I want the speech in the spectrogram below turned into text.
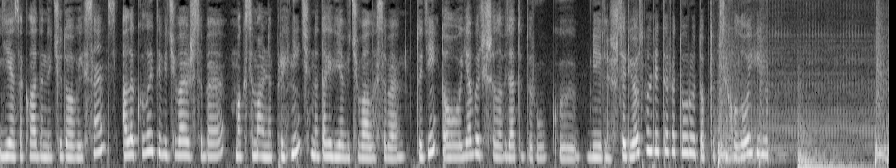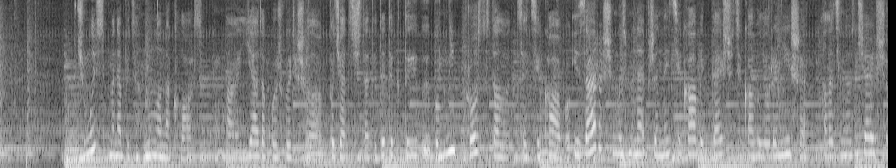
Є закладений чудовий сенс, але коли ти відчуваєш себе максимально пригнічено, так як я відчувала себе тоді, то я вирішила взяти до рук е, більш серйозну літературу, тобто психологію. Чомусь мене потягнуло на класику. Я також вирішила почати читати детективи, бо мені просто стало це цікаво. І зараз чомусь мене вже не цікавить те, що цікавило раніше. Але це не означає, що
